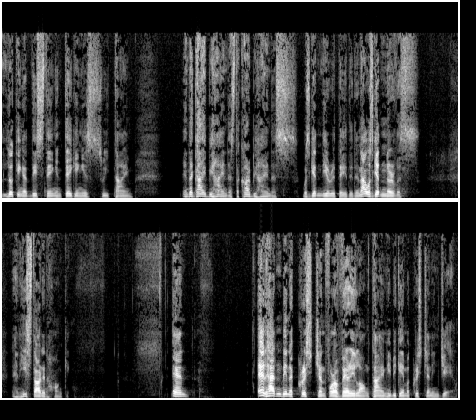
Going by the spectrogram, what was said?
looking at this thing and taking his sweet time. And the guy behind us, the car behind us, was getting irritated, and I was getting nervous. And he started honking. And Ed hadn't been a Christian for a very long time. He became a Christian in jail.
